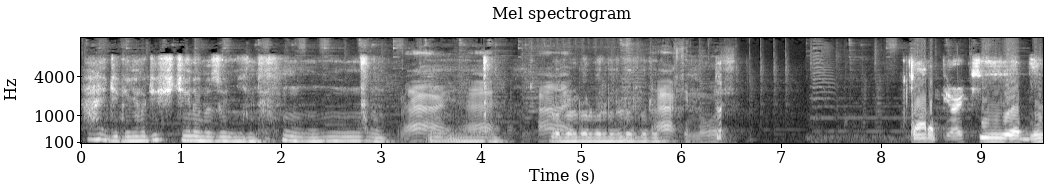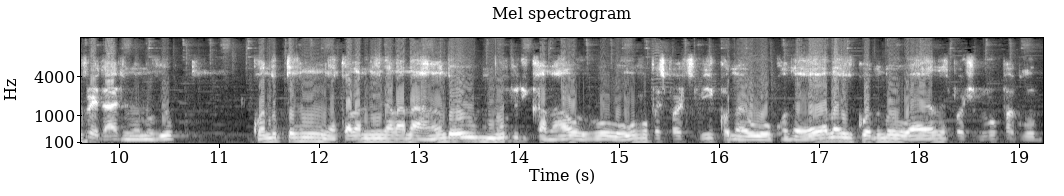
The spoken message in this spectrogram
Ai, Diguinho, o destino nos unindo. Ai, ai, ai. Ah, que nojo. Cara, pior que é bem verdade mesmo, viu? Quando tem aquela menina lá narrando, eu mudo de canal, eu vou, ou vou pra Sport TV quando é, o, quando é ela, e quando não é ela na Sport TV, eu vou pra Globo.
